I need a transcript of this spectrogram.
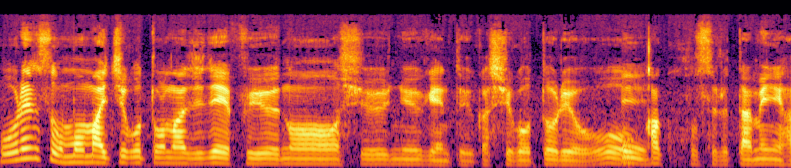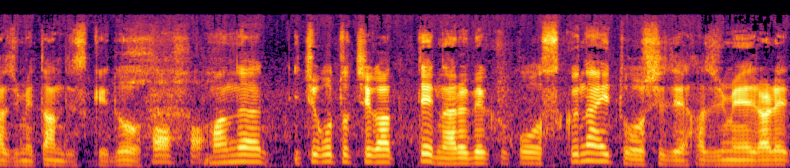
ほうれん草もまあいちごと同じで冬の収入源というか仕事量を確保するために始めたんですけど、ええ、まあ、いちごと違ってなるべくこう少ない投資で始められ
